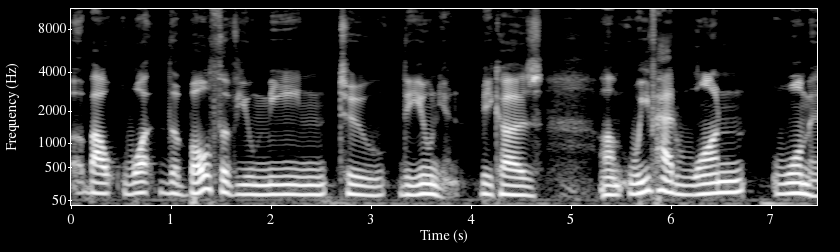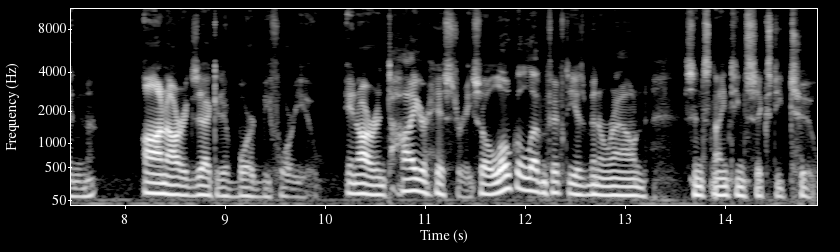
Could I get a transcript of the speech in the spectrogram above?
about what the both of you mean to the union because um, we've had one woman on our executive board before you in our entire history. So Local 1150 has been around since 1962,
